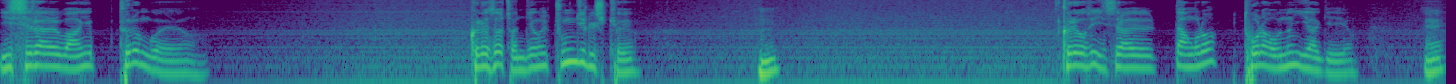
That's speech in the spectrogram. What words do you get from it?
이스라엘 왕이 들은 거예요. 그래서 전쟁을 중지를 시켜요. 음? 그러고서 이스라엘 땅으로 돌아오는 이야기예요. 예?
